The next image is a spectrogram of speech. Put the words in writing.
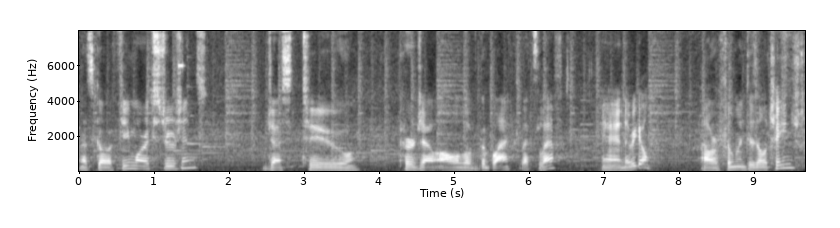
let's go a few more extrusions just to purge out all of the black that's left. And there we go. Our filament is all changed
